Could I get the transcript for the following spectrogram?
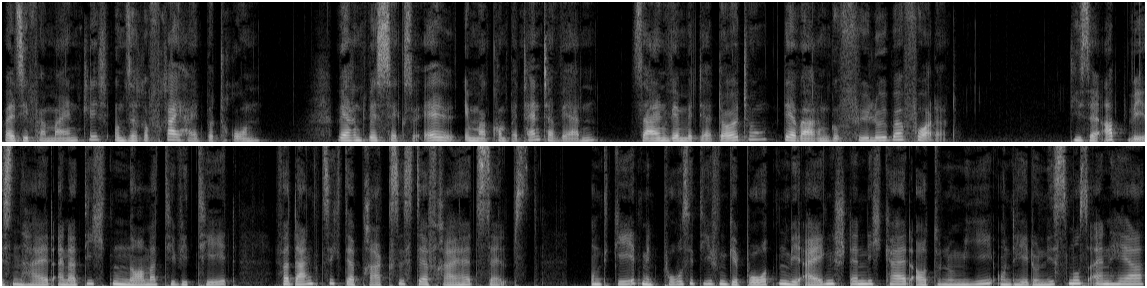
weil sie vermeintlich unsere Freiheit bedrohen. Während wir sexuell immer kompetenter werden, seien wir mit der Deutung der wahren Gefühle überfordert. Diese Abwesenheit einer dichten Normativität verdankt sich der Praxis der Freiheit selbst und geht mit positiven Geboten wie Eigenständigkeit, Autonomie und Hedonismus einher,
